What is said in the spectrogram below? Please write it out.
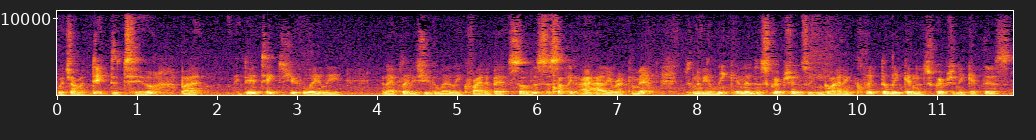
which I'm addicted to, but I did take this ukulele and I play this ukulele quite a bit. So this is something I highly recommend. There's going to be a link in the description, so you can go ahead and click the link in the description to get this.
